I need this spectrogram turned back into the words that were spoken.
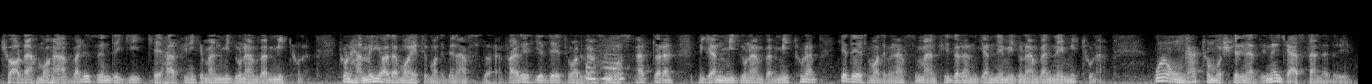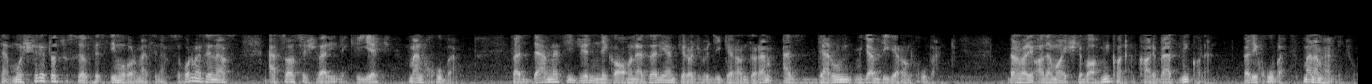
14 ماه اول زندگی که حرف اینه که من می‌دونم و می‌تونم. چون همه آدم‌ها اعتماد به نفس دارن. فقط یه ده اعتماد به نفس مثبت دارن. میگن می‌دونم و می‌تونم. یه ده اعتماد به نفس منفی دارن. میگن نمی‌دونم و نمی‌تونم. اونو اونقدر تو مشکلی نداری. نه که اصلا نداری. مشکل تو تو سلف استیم و حرمت نفس. حرمت نفس اساسش بر اینه که یک من خوبم. و در نتیجه نگاه و نظری هم که راجع به دیگران دارم از درون میگم دیگران خوبند بنابراین آدم‌ها اشتباه می‌کنن کار بد می‌کنن. ولی خوبه. منم همینطور.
